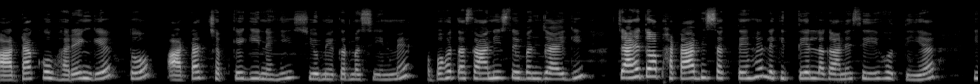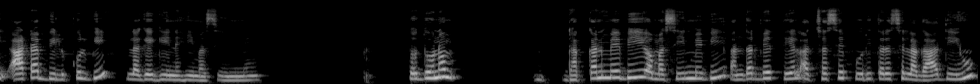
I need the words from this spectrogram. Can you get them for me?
आटा को भरेंगे तो आटा चपकेगी नहीं सीव मेकर मशीन में। बहुत आसानी से बन जाएगी। चाहे तो आप हटा भी सकते हैं, लेकिन तेल लगाने से ये होती है कि आटा बिल्कुल भी लगेगी नहीं मशीन में। तो दोनों ढक्कन में भी और मशीन में भी अंदर में तेल अच्छा से पूरी तरह से लगा दी हूँ।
